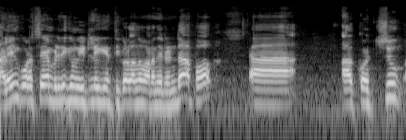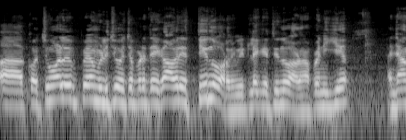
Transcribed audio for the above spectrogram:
അളിയൻ കുറച്ച് കഴിയുമ്പോഴത്തേക്കും വീട്ടിലേക്ക് എത്തിക്കൊള്ളാം എന്ന് പറഞ്ഞിട്ടുണ്ട്. അപ്പോൾ ആ കൊച്ചു കൊച്ചുമോൾ ഇപ്പം വിളിച്ചു ചോദിച്ചപ്പോഴത്തേക്ക് അവർ എത്തിയെന്ന് പറഞ്ഞു വീട്ടിലേക്ക് എത്തിയെന്ന് പറഞ്ഞു. അപ്പോൾ എനിക്ക് ഞാൻ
